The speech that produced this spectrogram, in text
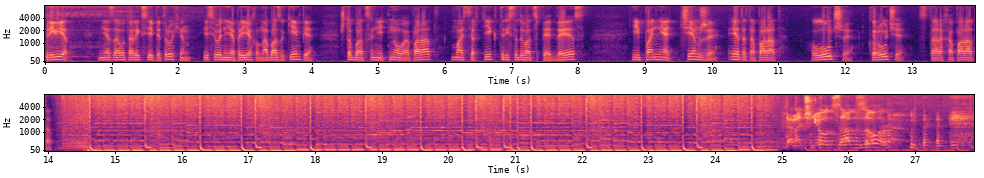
Привет! Меня зовут Алексей Петрухин, и сегодня я приехал на базу Кемпи, чтобы оценить новый аппарат Master TIC 325DS и понять, чем же этот аппарат лучше, круче старых аппаратов. Да начнется обзор!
